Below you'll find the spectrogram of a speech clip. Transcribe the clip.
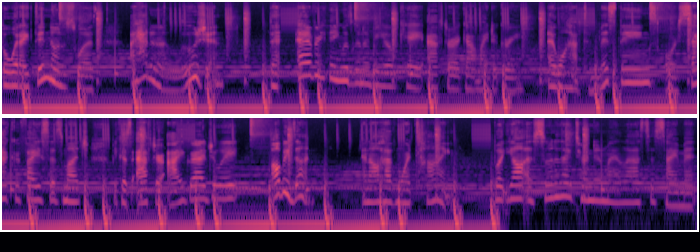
But what I did notice was I had an illusion that everything was going to be okay after I got my degree. I won't have to miss things or sacrifice as much because after I graduate, I'll be done and I'll have more time. But y'all, as soon as I turned in my last assignment,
